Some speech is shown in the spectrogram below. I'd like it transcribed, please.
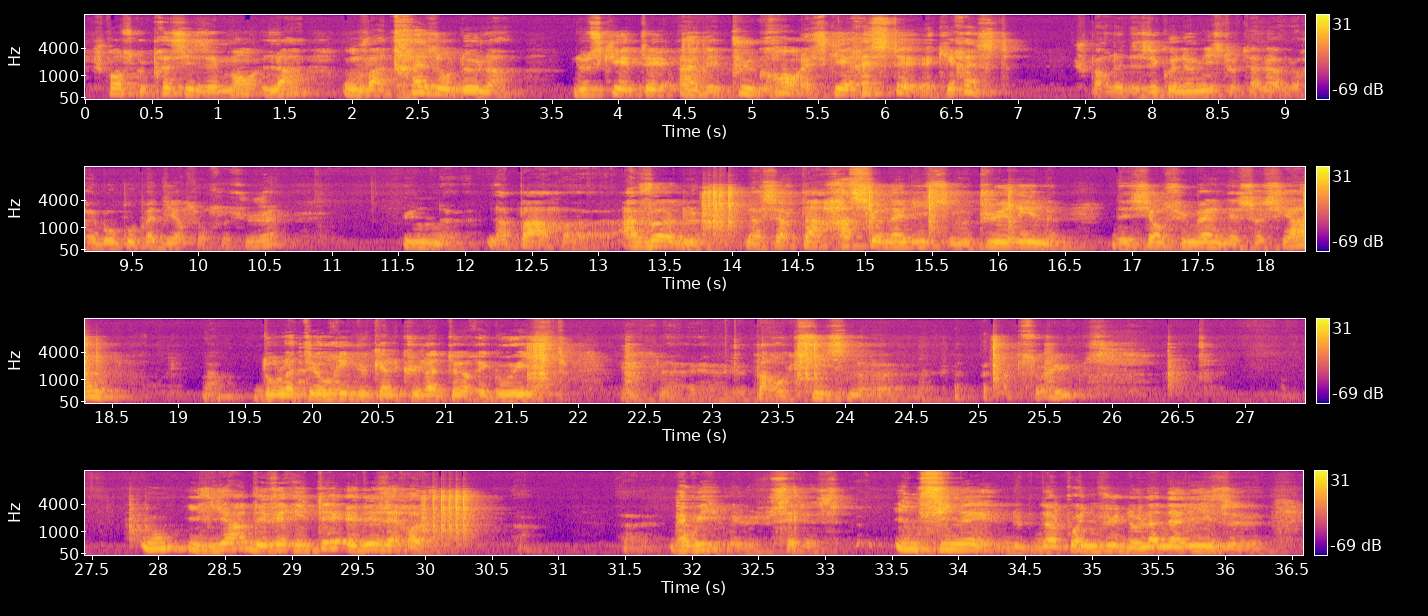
Je pense que précisément là, on va très au-delà de ce qui était un des plus grands, et ce qui est resté, et qui reste. Je parlais des économistes tout à l'heure, il y aurait beaucoup à dire sur ce sujet. La part euh, aveugle d'un certain rationalisme puéril des sciences humaines et sociales, hein, dont la théorie du calculateur égoïste le, le paroxysme euh, absolu, où il y a des vérités et des erreurs. Euh, ben oui, c'est in fine, d'un point de vue de l'analyse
